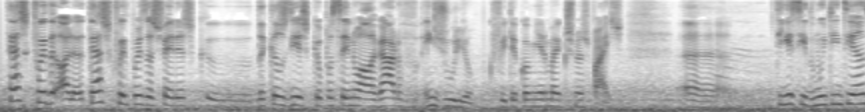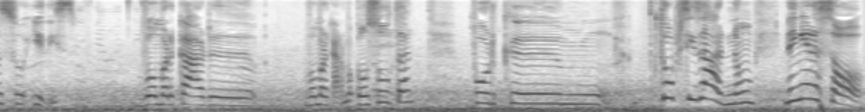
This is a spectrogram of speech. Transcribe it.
Até acho que foi, olha, até acho que foi depois das férias que, daqueles dias que eu passei no Algarve em julho, que fui ter com a minha irmã e com os meus pais. Ah, tinha sido muito intenso e eu disse, vou marcar, eh, vou marcar uma consulta porque hum, porque estou a precisar. Não, nem era só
